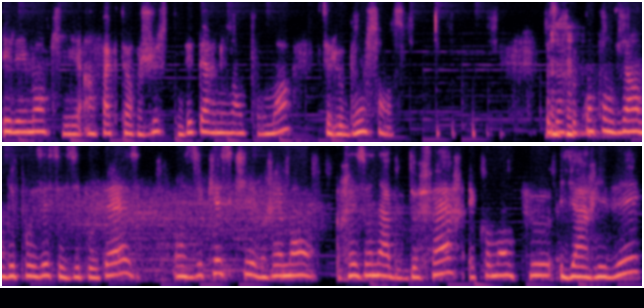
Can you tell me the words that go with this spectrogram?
élément qui est un facteur juste déterminant pour moi, c'est le bon sens. C'est-à-dire que quand on vient déposer ces hypothèses, on se dit qu'est-ce qui est vraiment raisonnable de faire et comment on peut y arriver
